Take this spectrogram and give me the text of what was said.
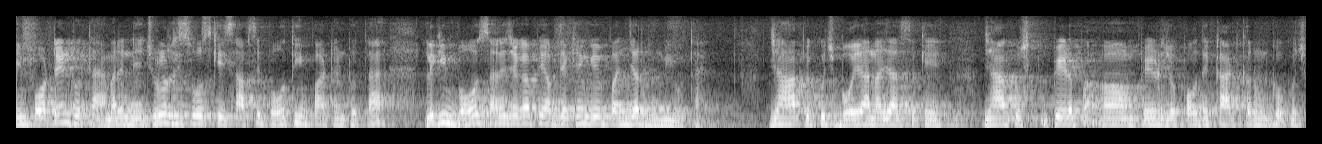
इंपॉर्टेंट होता है। हमारे नेचुरल रिसोर्स के हिसाब से बहुत ही इंपॉर्टेंट होता है। लेकिन बहुत सारे जगह पे आप देखेंगे बंजर भूमि होता है, जहाँ पे कुछ बोया ना जा सके जहाँ कुछ पेड़ पेड़ जो पौधे काट कर उनको कुछ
